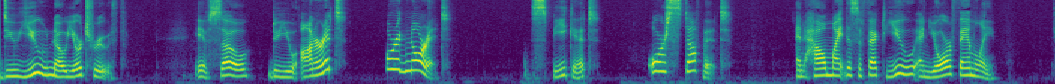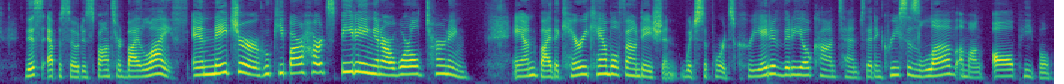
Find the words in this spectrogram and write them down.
Do you know your truth? If so, do you honor it or ignore it? Speak it or stuff it? And how might this affect you and your family? This episode is sponsored by Life and Nature, who keep our hearts beating and our world turning and by the Carrie Campbell Foundation, which supports creative video content that increases love among all people.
